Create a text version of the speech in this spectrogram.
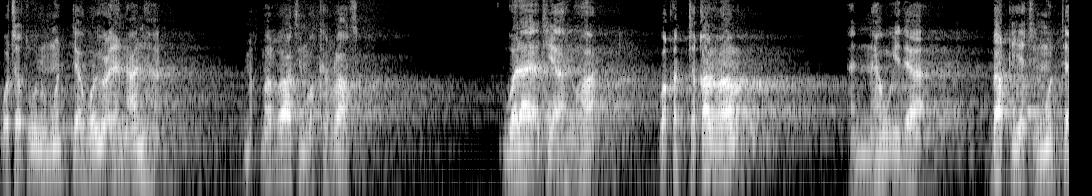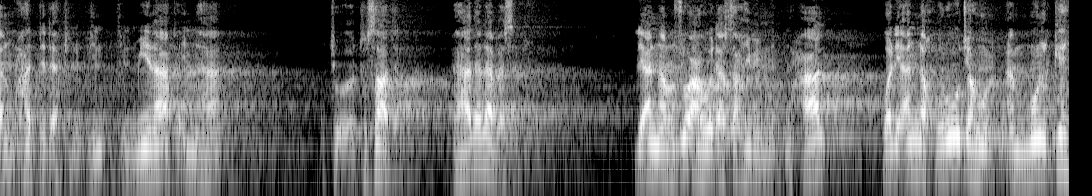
وتطول مدة ويعلن عنها مرات وكرات ولا يأتي أهلها. وقد تقرر أنه إذا بقيت المدة المحددة في الميناء فإنها تصادر فهذا لا بأس به لأن رجوعه إلى صاحبه محال ولأن خروجه عن ملكه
